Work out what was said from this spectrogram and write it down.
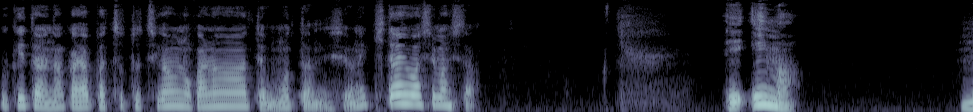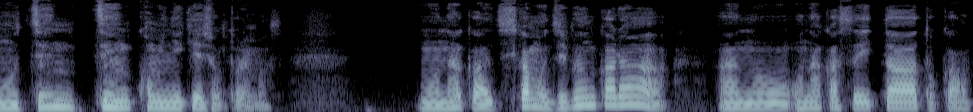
受けたらなんかやっぱちょっと違うのかなーって思ったんですよね。期待はしました。で、今、もう全然コミュニケーション取れます。もうなんか、しかも自分から、あの、お腹すいたとか、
